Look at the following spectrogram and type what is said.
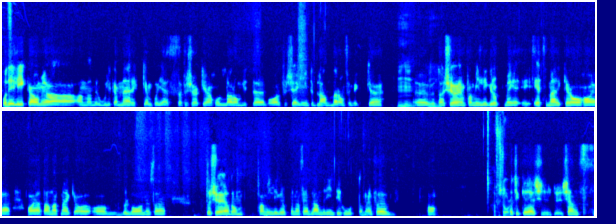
Och det är lika om jag använder olika märken på gäss. Så försöker jag hålla dem lite var för sig och inte blanda dem för mycket. Mhm. Eh, Utan kör jag en familjegrupp med ett märke då, och har jag har jag ett annat märke av, av bulvaner så här, då kör jag de familjegrupperna så jag blandar inte ihop dem. För Jag förstår. jag tycker det känns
